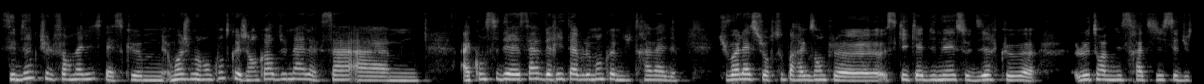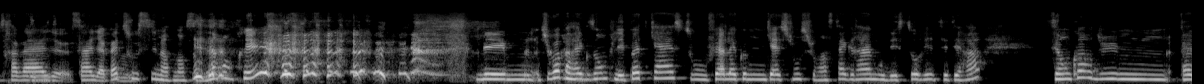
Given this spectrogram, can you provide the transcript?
C'est bien que tu le formalises parce que mmh, moi, je me rends compte que j'ai encore du mal ça mmh, à, considérer ça véritablement comme du travail. Tu vois, là, surtout, par exemple, ce qui est cabinet, se dire que le temps administratif, c'est du mmh travail, ça, il n'y a pas de souci maintenant, c'est bien rentré. Mais tu vois, par exemple, les podcasts ou faire de la communication sur Instagram ou des stories, etc., c'est encore du. Enfin,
